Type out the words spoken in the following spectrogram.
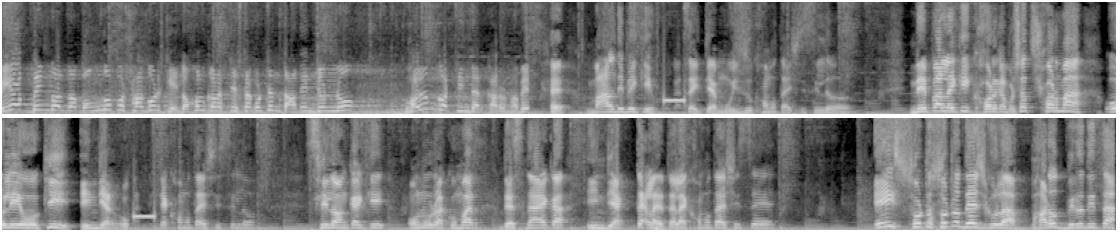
বে অফ বেঙ্গল বা বঙ্গোপসাগরকে দখল করার চেষ্টা করছেন, তাদের জন্য ভয়ঙ্কর চিন্তার কারণ হবে। মালদ্বীপে কি চাইটা মুইজু ক্ষমতা এসেছিল। নেপালে কি খড়গা প্রসাদ শর্মা ওলি ও কি ইন্ডিয়ার হোক, এটা ক্ষমতা এসেছিল। শ্রীলঙ্কায় কি অনুরা কুমার, দেশনায়কা, ইন্ডিয়া তেলায় তেলায় ক্ষমতা এসেছে। এই ছোট ছোট দেশগুলা ভারত বিরোধিতা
